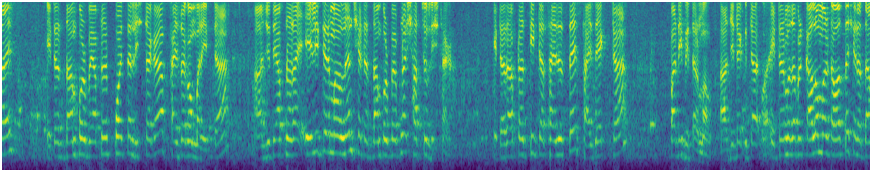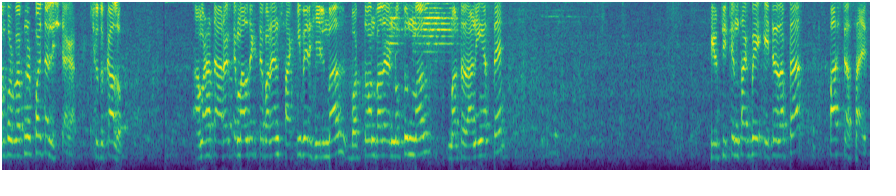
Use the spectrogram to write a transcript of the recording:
সাইজ এটার দাম পড়বে আপনার পঁয়তাল্লিশ টাকা, ফাইজা কোম্পানিরটা। আর যদি আপনারা এলিটের মাল নেন, সেটার দাম পড়বে আপনার সাতচল্লিশ টাকা। এটার আপনার তিনটা সাইজ আছে সাইজ একটা পাটি পিতার মাল। আর যেটা এটার মধ্যে আপনার কালো মালটা আছে, সেটার দাম পড়বে আপনার পঁয়তাল্লিশ টাকা, শুধু কালো। আমার হাতে আরও একটা মাল দেখতে পারেন, সাকিবের হিল মাল। বর্তমান বাজারে নতুন মাল, মালটা রানিং আছে। হিল সিস্টেম থাকবে, এটার আপনার পাঁচটা সাইজ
